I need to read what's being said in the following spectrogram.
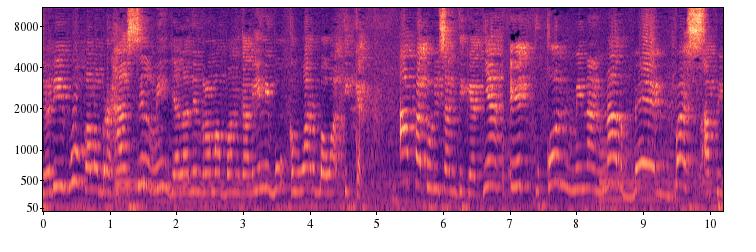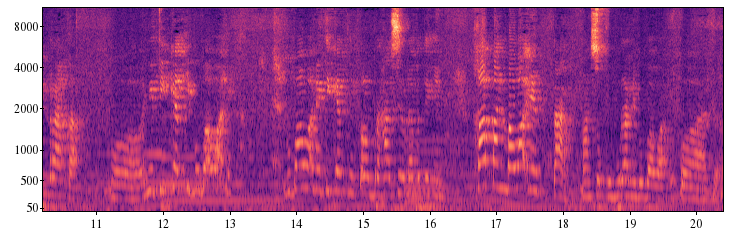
Jadi Ibu kalau berhasil nih jalanin Ramadan kali ini Bu keluar bawa tiket. Apa tulisan tiketnya? Itkun minan nar, bebas api neraka. Wow, ini tiket Ibu bawa nih. Ibu bawa nih tiket nih kalau berhasil dapetin ini. Kapan bawanya? Tar, masuk kuburan ibu bawa. Waduh.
